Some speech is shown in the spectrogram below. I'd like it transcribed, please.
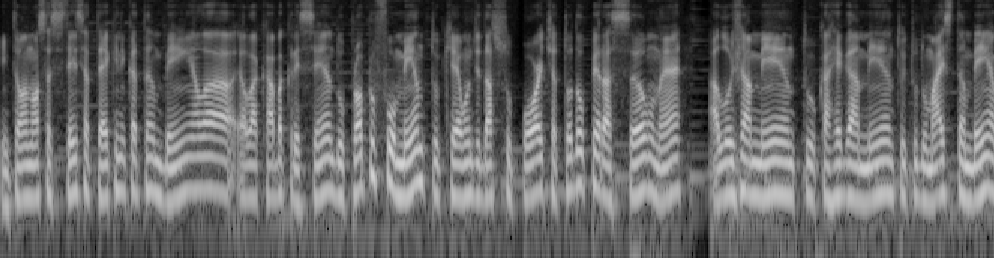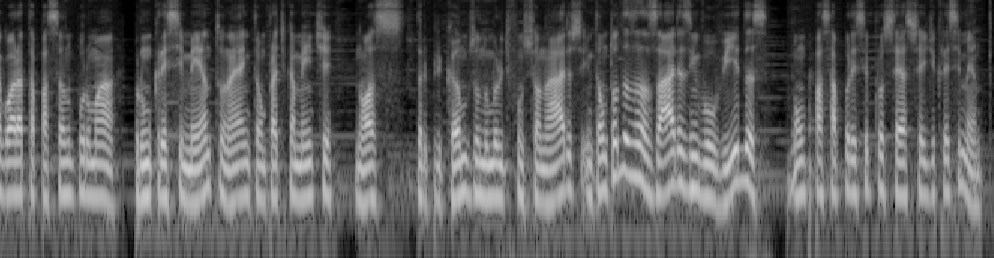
Então a nossa assistência técnica também ela, ela acaba crescendo. O próprio fomento, que é onde dá suporte a toda a operação, né? Alojamento, carregamento e tudo mais, também agora está passando por, uma, por um crescimento, né? Então praticamente nós triplicamos o número de funcionários. Então todas as áreas envolvidas vão passar por esse processo aí de crescimento.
